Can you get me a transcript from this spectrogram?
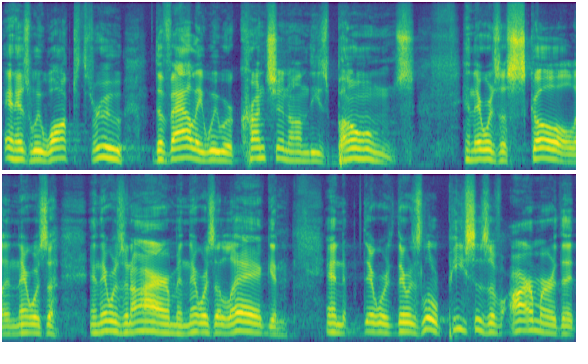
And as we walked through the valley, we were crunching on these bones and there was a skull and there was a and there was an arm and there was a leg and and there were there was little pieces of armor that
